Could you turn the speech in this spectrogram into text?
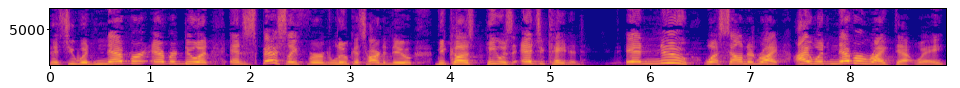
that you would never ever do it. And especially for Luke, it's hard to do because he was educated and knew what sounded right. I would never write that way.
